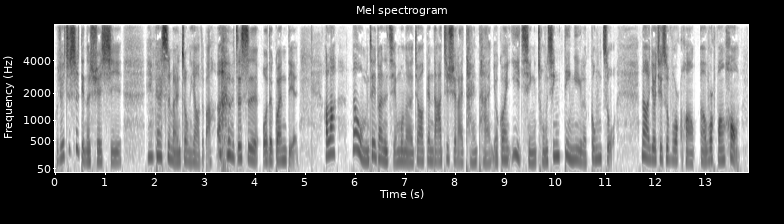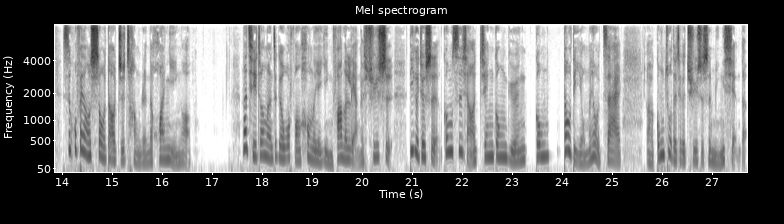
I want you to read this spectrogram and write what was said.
我觉得知识点的学习应该是蛮重要的吧，这是我的观点。好了，那我们这段的节目呢，就要跟大家继续来谈谈有关于疫情重新定义了工作。那尤其是 work from 呃 work from home，似乎非常受到职场人的欢迎哦。那其中呢，这个 work from home 呢，也引发了两个趋势。第一个就是公司想要监工员工到底有没有在呃工作的这个趋势是明显的。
